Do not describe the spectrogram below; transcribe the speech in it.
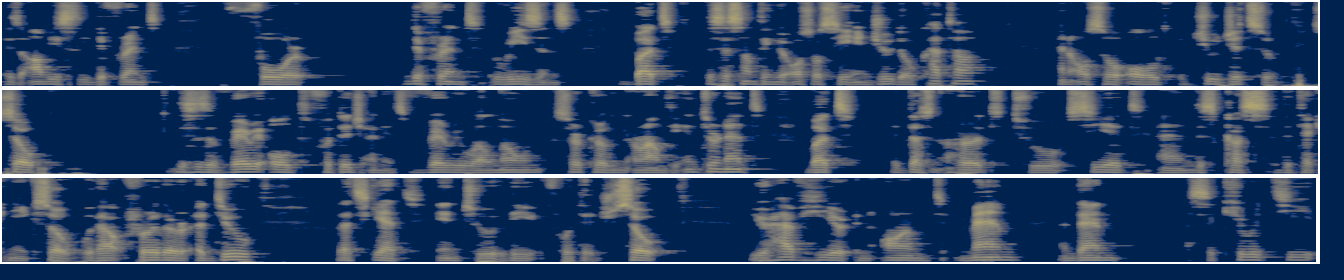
is obviously different for different reasons. But this is something you also see in Judo Kata and also old Jujitsu. So this is a very old footage and it's very well known circling around the internet, but it doesn't hurt to see it and discuss the technique. So without further ado, let's get into the footage. So you have here an armed man and then a security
